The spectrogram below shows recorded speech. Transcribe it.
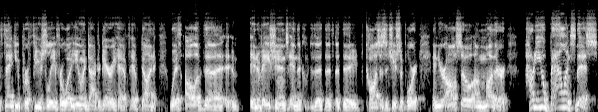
thank you profusely for what you and dr gary have have done with all of the innovations and the, the, the, the causes that you support. And you're also a mother. How do you balance this?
